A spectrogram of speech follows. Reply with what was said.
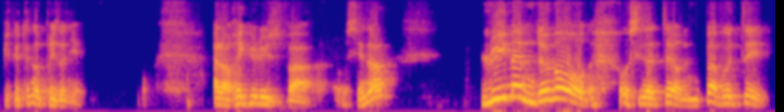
puisque es notre prisonnier. Bon. Alors Régulus va au Sénat, lui-même demande aux sénateurs de ne pas voter euh,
